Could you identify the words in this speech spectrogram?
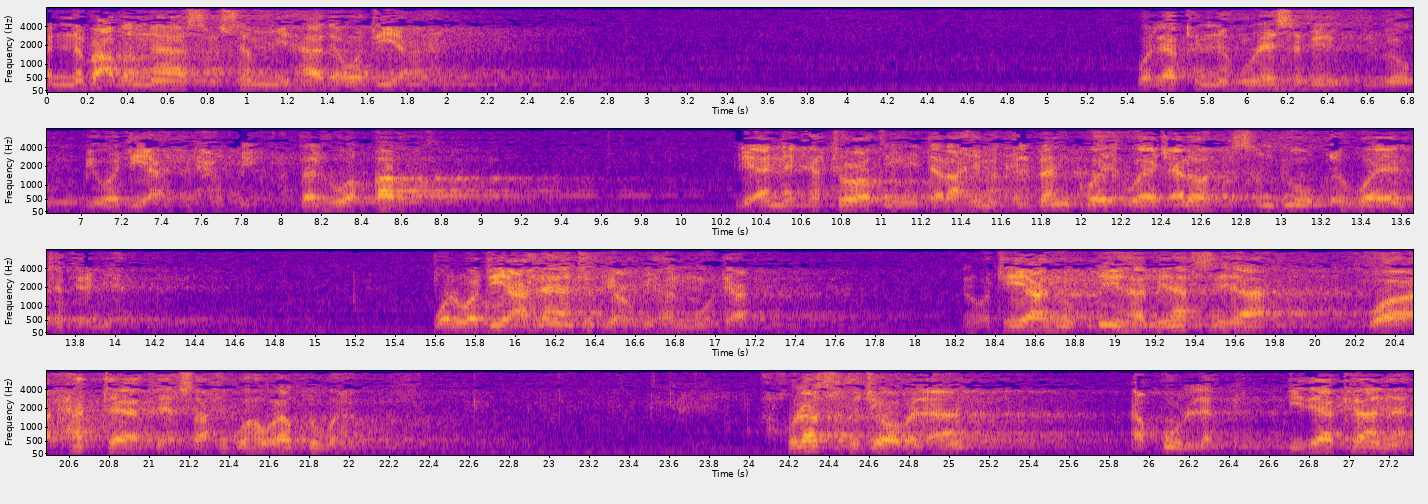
أن بعض الناس يسمي هذا وديعة. ولكنه ليس بوديعة في الحقيقة بل هو قرض. لأنك تعطي دراهمك البنك ويجعلها في صندوقه وينتفع بها. والوديعة لا ينتفع بها المودع. الوديعة يبقيها بنفسها وحتى يأتي صاحبها ويطلبها. خلاصة الجواب الآن. أقول لك إذا كان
